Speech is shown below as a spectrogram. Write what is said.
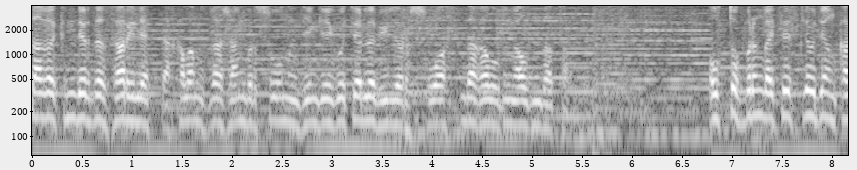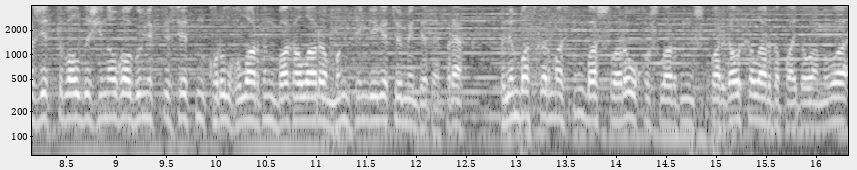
тағы кімдерді зар илетті. Қаламызда жаңбыр суының деңгейі көтеріліп, үйлер су астында қалудың алдында тұр. Ұлттық бірыңғай тестілеуден қажетті балды жинауға көмектесетін құрылғылардың бағалары мың теңгеге төмендеді. Бірақ білім басқармасының басшылары оқушылардың шпаргалкаларды пайдалануы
